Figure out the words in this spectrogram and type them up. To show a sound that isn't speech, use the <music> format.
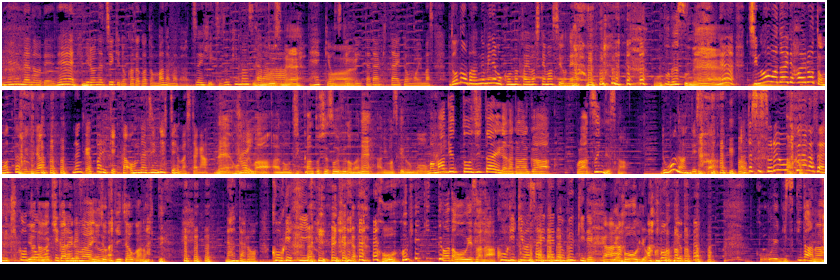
ね、なのでねいろんな地域の方々もまだまだ暑い日続きますからね、ね、気をつけていただきたいと思います、どの番組でもこんな会話してますよね。<laughs> 本当ですね。ね違う話題で入ろうと思ったのにななんかやっぱり結果同じになっちゃいましたが。ね本当にまあはい、あの実感としてそういうのがねありますけども、まあ、マーケット自体がなかなかこれ暑いんですか？どうなんですか？<laughs> 私それを福永さんに聞こうと思ってたんですけど。聞かれる前にちょっと聞いちゃおうかなって <laughs> なんだろう攻撃。攻撃ってまた大げさな。<laughs> 攻撃は最大の武器ですか？いや防御。防御。<laughs> 攻撃好きだな。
